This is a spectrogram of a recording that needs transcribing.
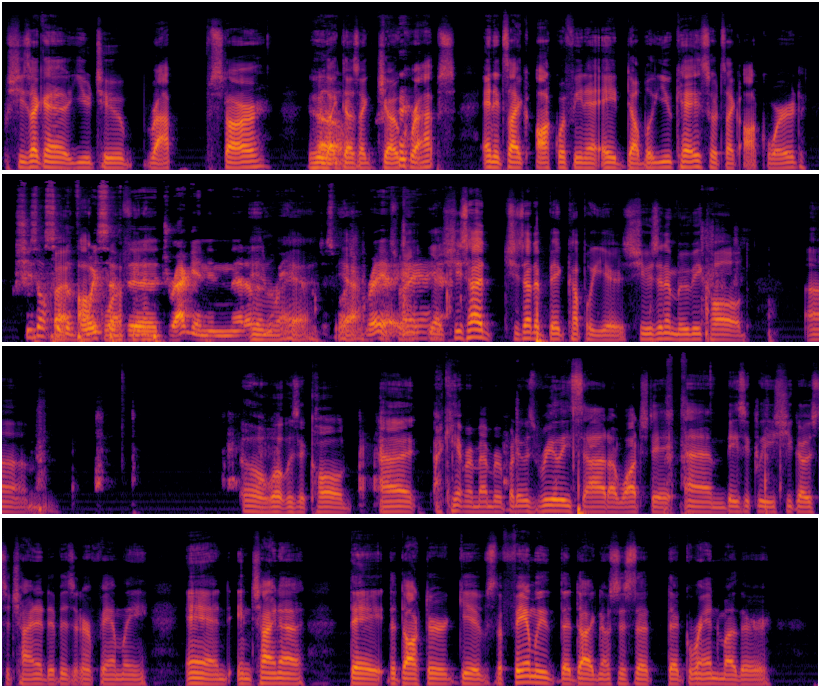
She's like a YouTube rap star who oh. like does like joke raps, and it's like Awkwafina A W K, so it's like awkward. She's also the voice Awkwafina. of the dragon in that other in movie. Raya. Yeah, Raya. Right. Yeah, yeah, yeah, she's had she's had a big couple years. She was in a movie called, um, oh, what was it called? Uh, I can't remember, but it was really sad. I watched it. Um, basically, she goes to China to visit her family, and in China, they the doctor gives the family the diagnosis that the grandmother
